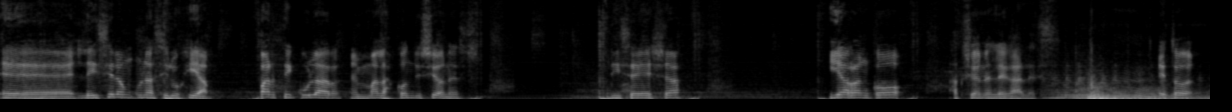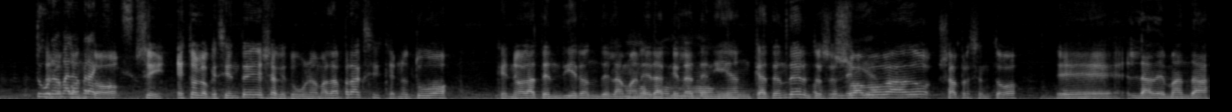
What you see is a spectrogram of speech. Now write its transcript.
eh, le hicieron una cirugía particular en malas condiciones, dice ella, y arrancó acciones legales. Esto Tuvo una mala contó- praxis. Sí, esto es lo que siente ella, que tuvo una mala praxis, que no tuvo, que no la atendieron de la Como- manera que la tenían que atender. Entonces su abogado ya presentó eh, la demanda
